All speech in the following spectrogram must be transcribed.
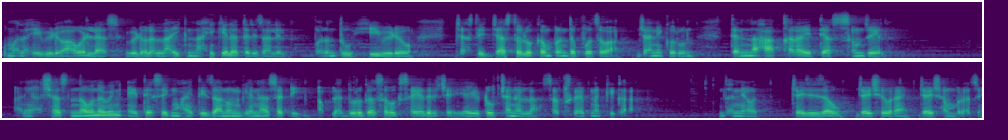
तुम्हाला ही व्हिडिओ आवडल्यास व्हिडिओला लाईक नाही केलं तरी चालेल परंतु ही व्हिडिओ जास्तीत जास्त लोकांपर्यंत पोचवा जेणेकरून त्यांना हा खरा इतिहास समजेल. आणि अशाच नवनवीन ऐतिहासिक माहिती जाणून घेण्यासाठी आपल्या दुर्गासवक सह्याद्रीचे या यूट्यूब चॅनलला सबस्क्राईब नक्की करा. धन्यवाद. जय जिजाऊ जय शिवराय जय शंभूराजे.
